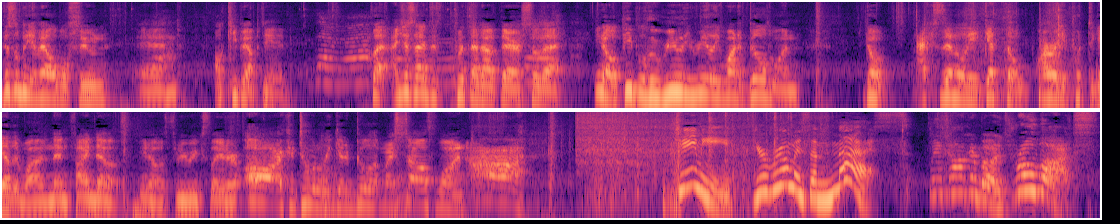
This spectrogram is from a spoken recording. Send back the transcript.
this will be available soon, and I'll keep you updated. But I just had to put that out there so that you know people who really really want to build one don't accidentally get the already put together one and then find out, you know, three weeks later, oh, I could totally get a build it myself one. Ah! Jaimie, your room is a mess. What are you talking about? It's robots!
